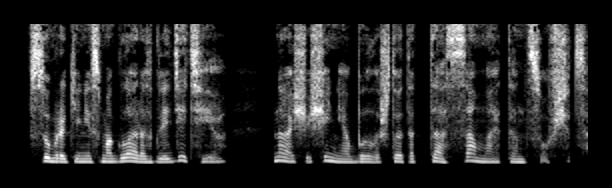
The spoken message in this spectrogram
В сумраке не смогла разглядеть ее, но ощущение было, что это та самая танцовщица.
